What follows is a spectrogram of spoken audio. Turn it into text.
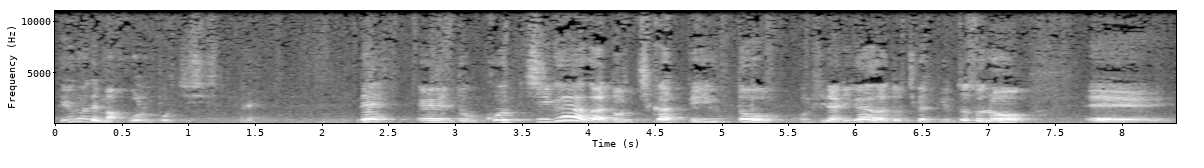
ていうので、まあ、ここのぼっちシステムね。で、えー、とこっち側がどっちかっていうとこの左側がどっちかっていうとその、えー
